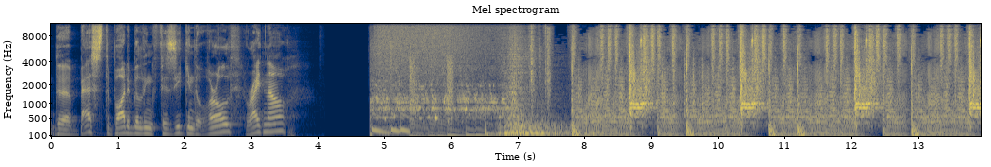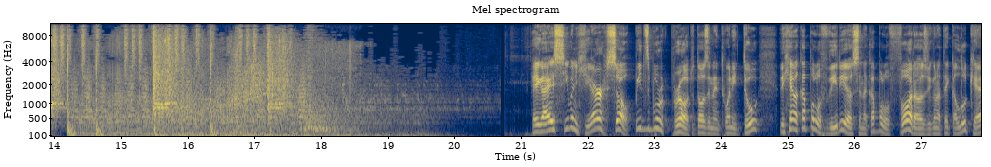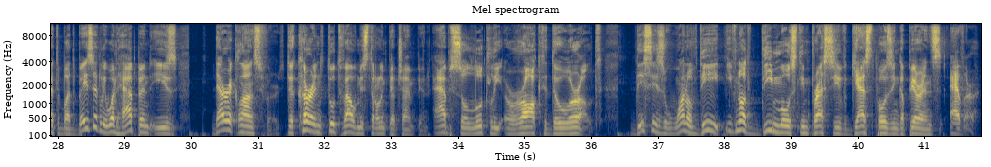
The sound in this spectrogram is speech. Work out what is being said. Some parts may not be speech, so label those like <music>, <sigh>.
the best bodybuilding physique in the world right now? Hey guys, even here. So, Pittsburgh Pro 2022, we have a couple of videos and a couple of photos we're gonna take a look at, but basically what happened is Derek Lunsford, the current 212 Mr. Olympia champion, absolutely rocked the world. This is one of the, if not the most impressive guest posing appearance ever.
